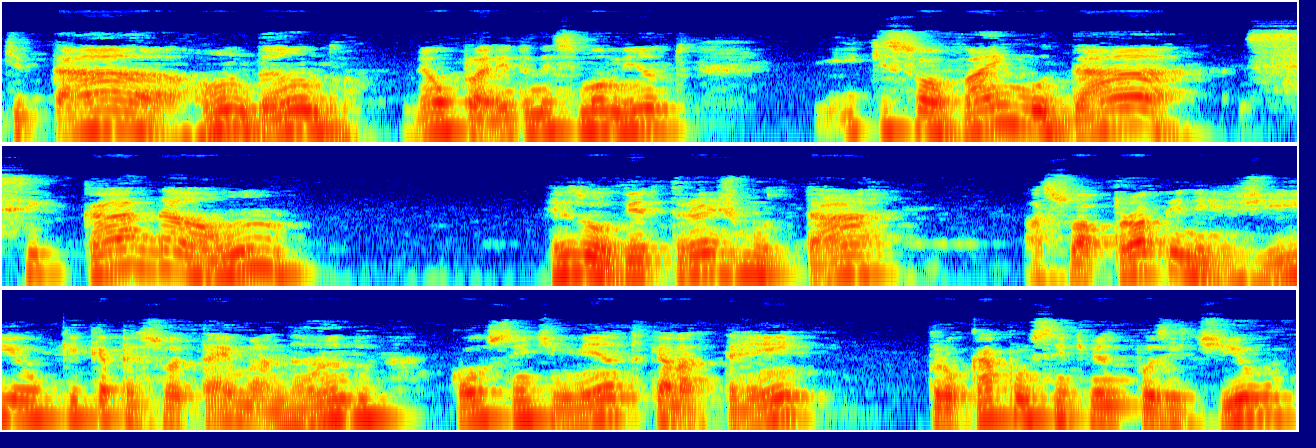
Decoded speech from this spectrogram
que está rondando né, o planeta nesse momento e que só vai mudar se cada um resolver transmutar a sua própria energia, o que, que a pessoa está emanando, qual o sentimento que ela tem, trocar por um sentimento positivo.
